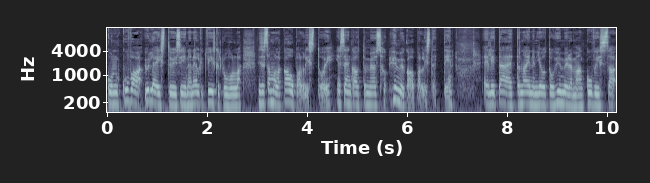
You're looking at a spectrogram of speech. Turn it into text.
kun kuva yleistyi siinä 40-50-luvulla, niin se samalla kaupallistui ja sen kautta myös hymy kaupallistettiin. Eli tämä, että nainen joutuu hymyilemään kuvissa,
